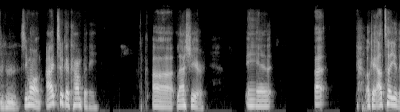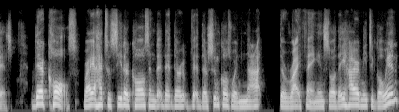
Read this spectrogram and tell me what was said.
Mhm. Simone, I took a company uh, last year, and uh, okay, I'll tell you this: their calls, right? I had to see their calls, and th- th- their their Zoom calls were not the right thing, and so they hired me to go in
